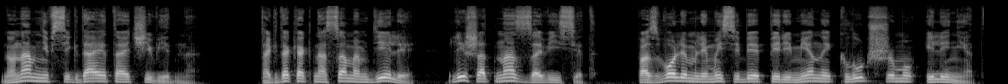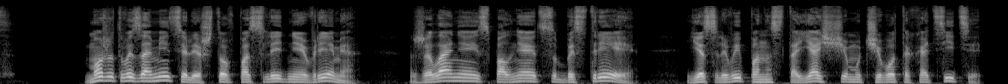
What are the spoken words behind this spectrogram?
но нам не всегда это очевидно. Тогда как на самом деле лишь от нас зависит, позволим ли мы себе перемены к лучшему или нет. Может, вы заметили, что в последнее время желания исполняются быстрее, если вы по-настоящему чего-то хотите,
